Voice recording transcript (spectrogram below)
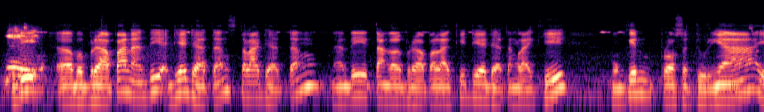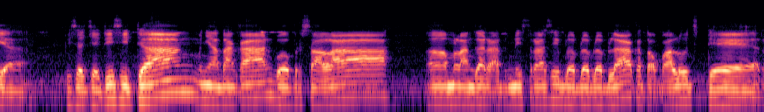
Jadi e, beberapa nanti dia datang setelah datang nanti tanggal berapa lagi dia datang lagi mungkin prosedurnya ya bisa jadi sidang menyatakan bahwa bersalah e, melanggar administrasi bla bla bla bla ketok palu jeder.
